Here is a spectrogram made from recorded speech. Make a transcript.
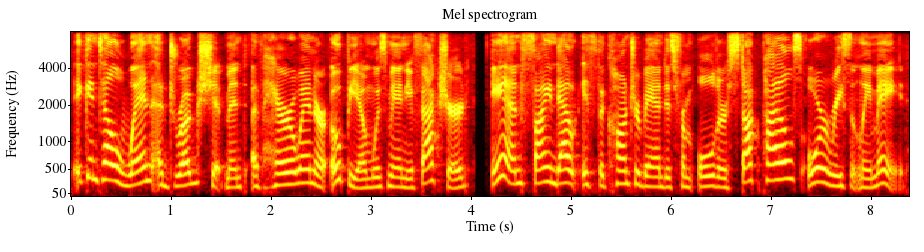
It can tell when a drug shipment of heroin or opium was manufactured and find out if the contraband is from older stockpiles or recently made.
